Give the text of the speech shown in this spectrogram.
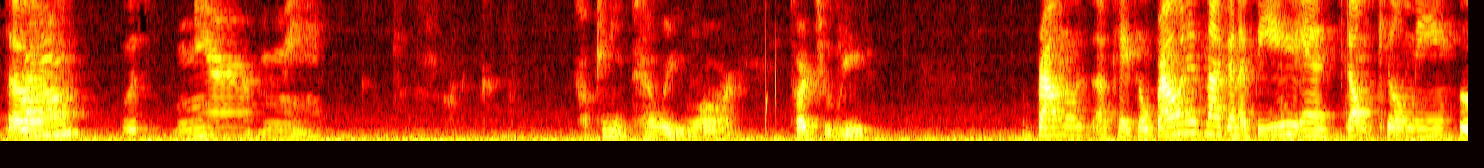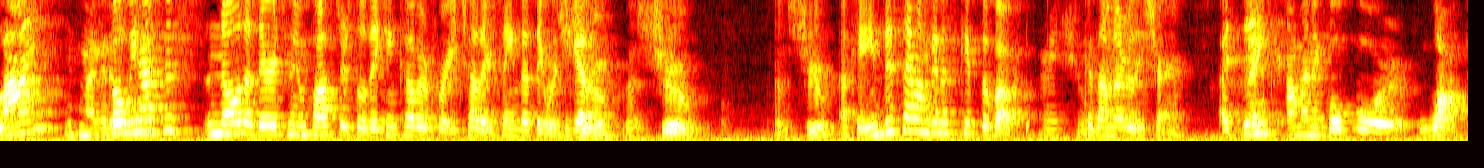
So. Brown was near me. How can you tell where you are? It's hard to read. Brown was. Okay, so brown is not gonna be, and don't kill me. Lime is not gonna. Be But we have to s- know that there are two imposters so they can cover for each other, saying that they were together. true. That's true. That's true. Okay, and this time I'm gonna skip the vote Me too. because I'm not really sure. I think Like- I'm gonna go for WAP.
